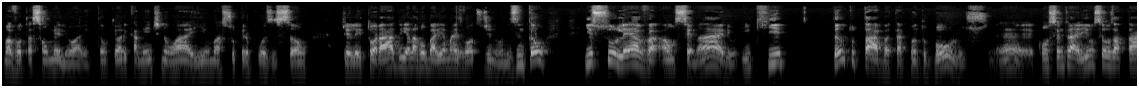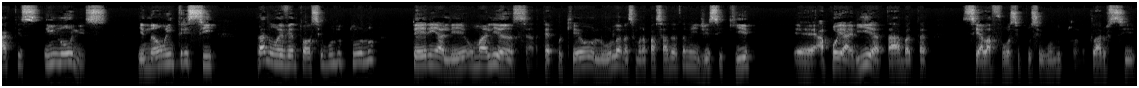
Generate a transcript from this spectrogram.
uma votação melhor. Então, teoricamente, não há aí uma superposição de eleitorado e ela roubaria mais votos de Nunes. Então, isso leva a um cenário em que tanto Tabata quanto Boulos né, concentrariam seus ataques em Nunes e não entre si, para num eventual segundo turno terem ali uma aliança. Até porque o Lula, na semana passada, também disse que é, apoiaria a Tabata se ela fosse para o segundo turno. Claro, se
